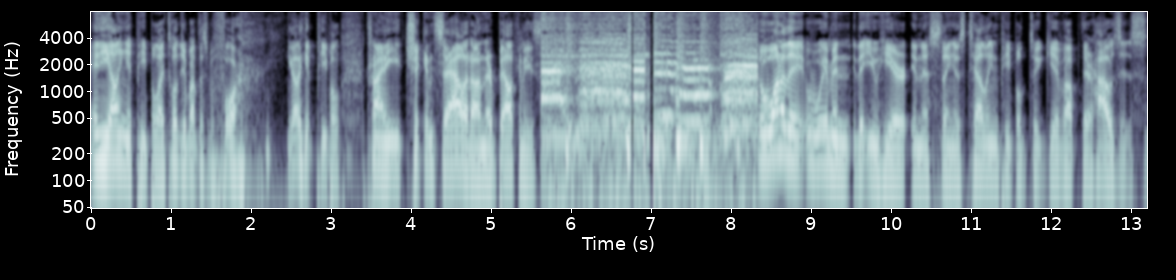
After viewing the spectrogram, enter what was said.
and yelling at people. I told you about this before. yelling at people trying to eat chicken salad on their balconies. So one of the women that you hear in this thing is telling people to give up their houses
